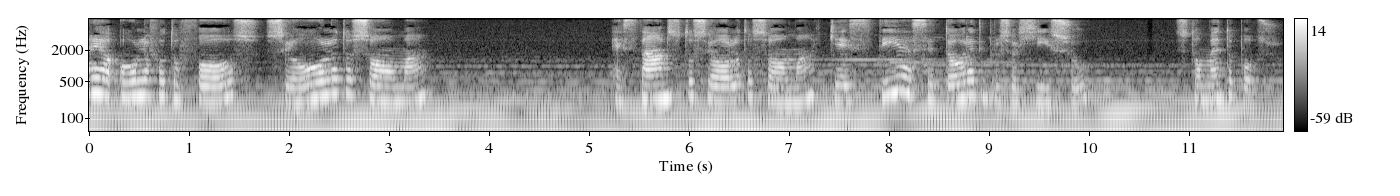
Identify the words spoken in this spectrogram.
πάρε όλο αυτό το φως σε όλο το σώμα. Αισθάνσου το σε όλο το σώμα και εστίασε τώρα την προσοχή σου στο μέτωπό σου.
